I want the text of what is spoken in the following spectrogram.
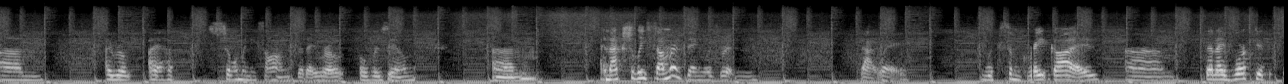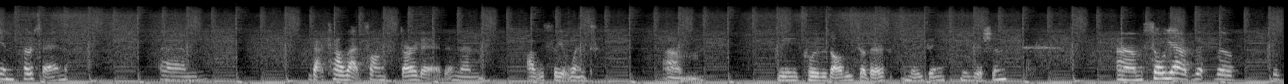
um, I wrote. I have so many songs that I wrote over Zoom. Um, and actually, Summer Thing was written that way with some great guys um, that I've worked with in person. Um, that's how that song started. And then obviously it went, um, we included all these other amazing musicians. Um, so yeah, the, the, the,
